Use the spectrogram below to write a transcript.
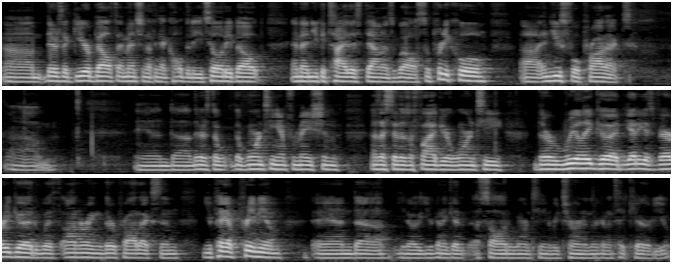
Um, there's a gear belt I mentioned. I think I called it a utility belt. And then you could tie this down as well. So pretty cool uh, and useful product. Um, and uh, there's the, the warranty information. As I said, there's a five-year warranty. They're really good. Yeti is very good with honoring their products, and you pay a premium, and uh, you know you're going to get a solid warranty in return, and they're going to take care of you.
